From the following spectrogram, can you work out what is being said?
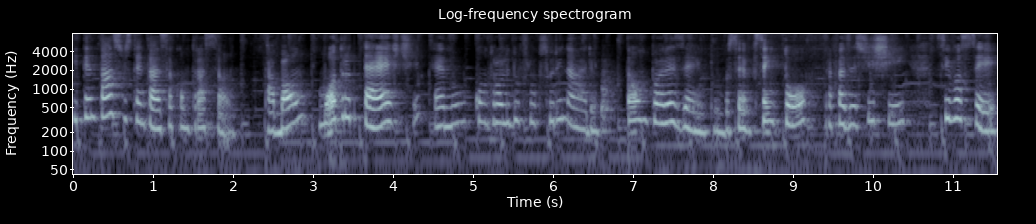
e tentar sustentar essa contração tá bom? Um outro teste é no controle do fluxo urinário. Então, por exemplo, você sentou para fazer xixi, se você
